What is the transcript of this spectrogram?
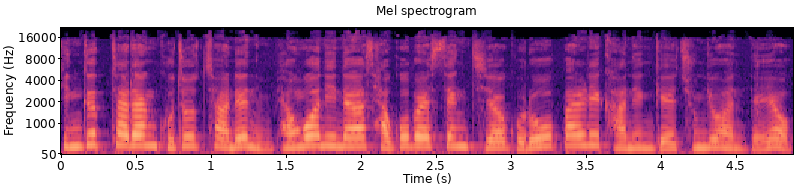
긴급 차량 구조차는 병원이나 사고 발생 지역으로 빨리 가는 게 중요한데요.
